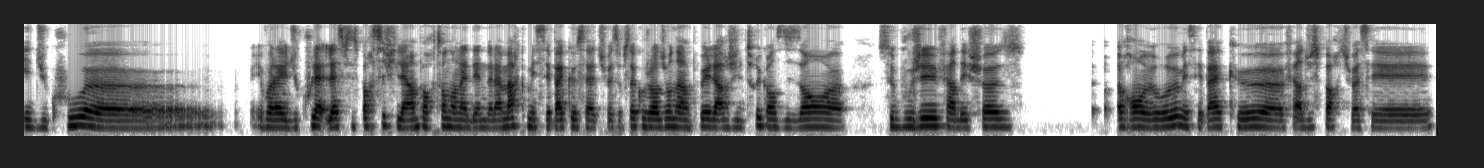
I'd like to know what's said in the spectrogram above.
et du coup, euh, et voilà. Et du coup, l'aspect sportif, il est important dans l'ADN de la marque, mais c'est pas que ça. Tu vois, c'est pour ça qu'aujourd'hui, on a un peu élargi le truc en se disant euh, se bouger, faire des choses rend heureux, mais c'est pas que euh, faire du sport. Tu vois, c'est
